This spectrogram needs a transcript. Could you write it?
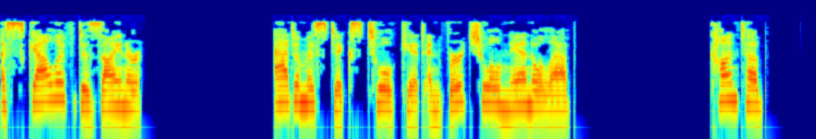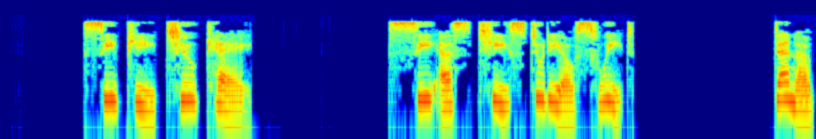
Ascalaph Designer Atomistix Toolkit and Virtual Nanolab Contub CP2K CST Studio Suite Deneb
